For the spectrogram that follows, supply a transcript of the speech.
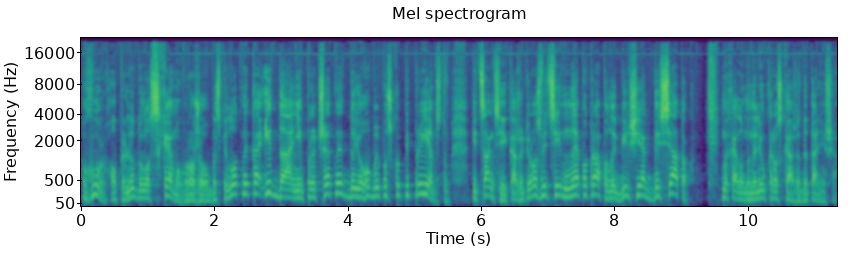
ГУР оприлюднило схему ворожого безпілотника і дані причетних до його випуску підприємств. Під санкції кажуть у розвідці не потрапили більше як десяток. Михайло Менелюк розкаже детальніше.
